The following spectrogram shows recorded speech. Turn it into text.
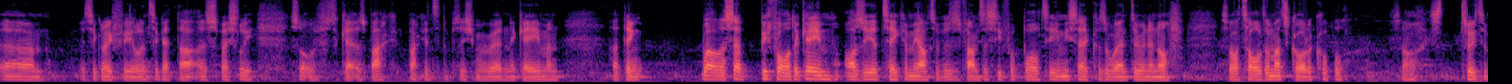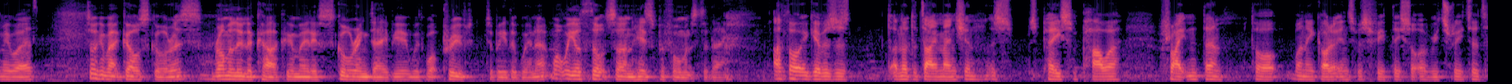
um, it's a great feeling to get that, especially sort of to get us back back into the position we were in the game. And I think, well, I said before the game, Ozzy had taken me out of his fantasy football team. He said because I weren't doing enough, so I told him I'd score a couple. So it's true to my word. Talking about goal scorers, Romelu Lukaku made a scoring debut with what proved to be the winner. What were your thoughts on his performance today? I thought he'd give us another dimension. His, his pace and power frightened them. Thought when he got it into his feet, they sort of retreated,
